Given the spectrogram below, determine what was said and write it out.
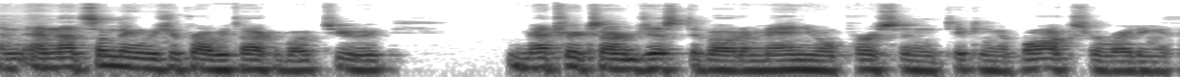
And, and that's something we should probably talk about too. Metrics aren't just about a manual person ticking a box or writing a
